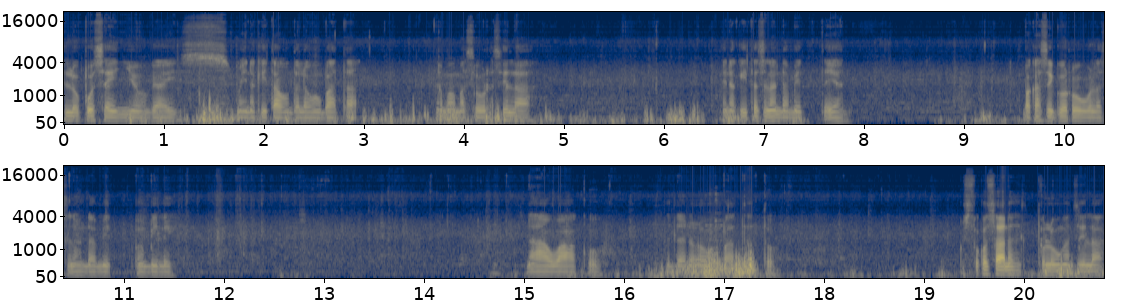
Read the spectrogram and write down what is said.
Hello po sa inyo guys. May nakita akong dalawang bata. Namamasura sila. May nakita silang damit. Ayan. Baka siguro wala silang damit pambili. Naawa ako. Sa dalawang bata to. Gusto ko sana tulungan sila.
